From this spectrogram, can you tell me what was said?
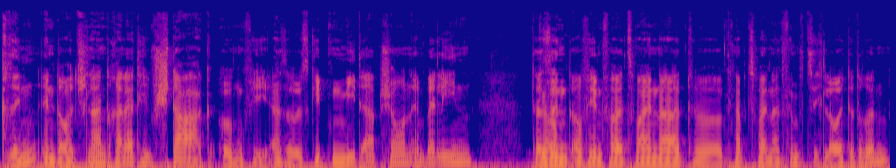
Grin in Deutschland relativ stark irgendwie. Also es gibt ein Meetup schon in Berlin. Da Ja. sind auf jeden Fall 200, äh, knapp 250 Leute drin.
